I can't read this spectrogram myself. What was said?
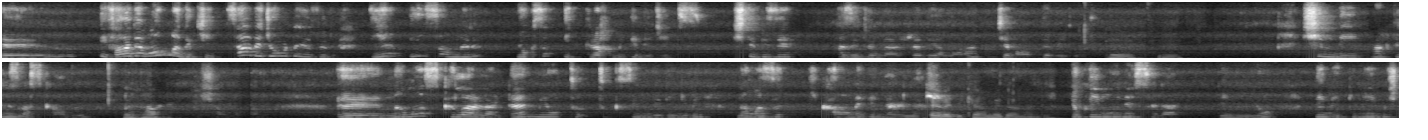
e, ifadem olmadı ki. Sadece orada yazıyordu. Diğer insanları yoksa ikrah mı edeceğiz? İşte bize Hazreti Ömer radıyallahu anh cevabı da veriyor. Evet. evet. Şimdi vaktimiz az kaldı. Toparlayalım inşallah. Ee, namaz kılarlar denmiyor. Tıpkı senin dediğin gibi namazı ikame ederler. Evet ikame ederler. Yukimune selat deniliyor. Demek ki neymiş?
